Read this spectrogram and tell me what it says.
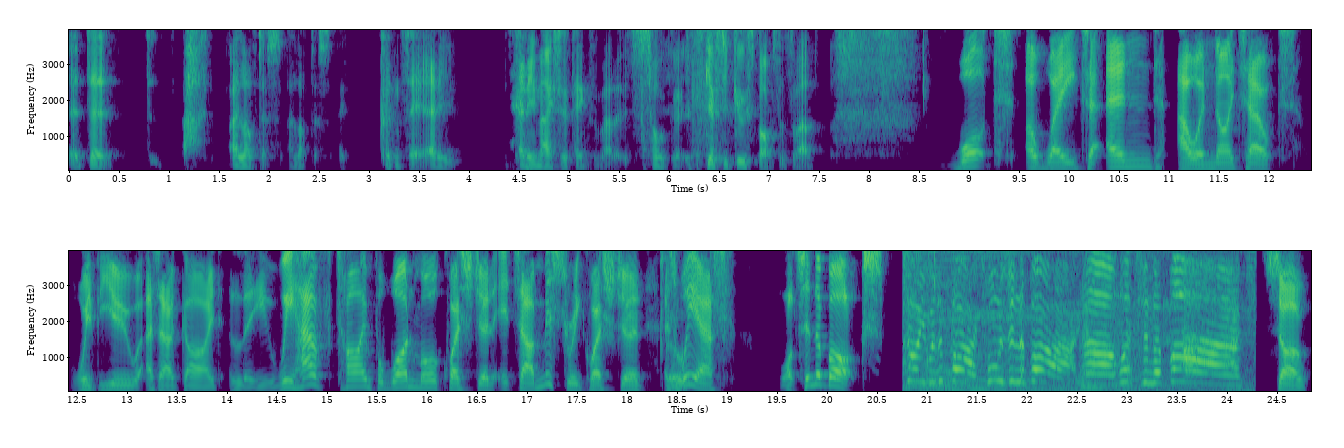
the, the oh, I loved it. I loved it. I couldn't say any any nicer things about it. It's so good. It gives you goosebumps as well. What a way to end our night out with you as our guide, Lee. We have time for one more question. It's our mystery question as Ooh. we ask, What's in the box? Saw you with the box. What was in the box? Oh, what's in the box? So,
